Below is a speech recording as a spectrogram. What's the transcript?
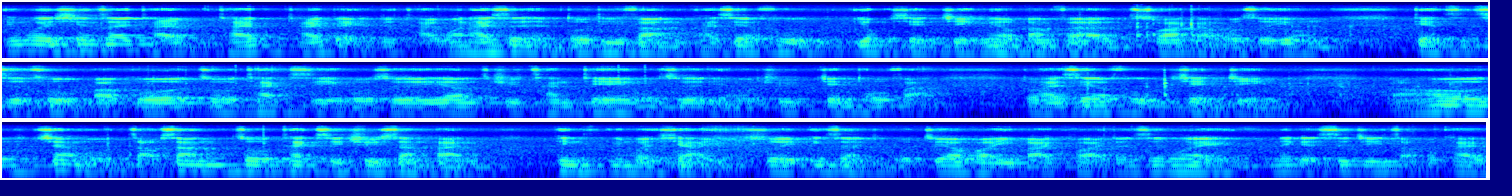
因为现在台台台北就台湾还是很多地方还是要付用现金，没有办法刷卡或是用电子支付，包括坐 taxi 或是要去餐厅或是连我去剪头发，都还是要付现金。然后像我早上坐 taxi 去上班，平因为下雨，所以平常我就要花一百块，但是因为那个司机找不开我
